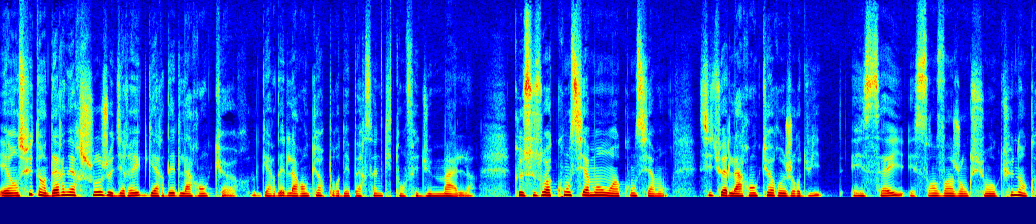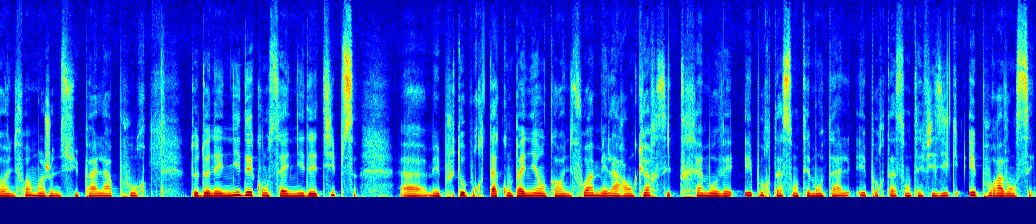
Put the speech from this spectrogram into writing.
Et ensuite, en dernière chose, je dirais garder de la rancœur. Garder de la rancœur pour des personnes qui t'ont fait du mal, que ce soit consciemment ou inconsciemment. Si tu as de la rancœur aujourd'hui, essaye et sans injonction aucune. Encore une fois, moi je ne suis pas là pour te donner ni des conseils ni des tips, euh, mais plutôt pour t'accompagner encore une fois. Mais la rancœur c'est très mauvais et pour ta santé mentale et pour ta santé physique et pour avancer.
